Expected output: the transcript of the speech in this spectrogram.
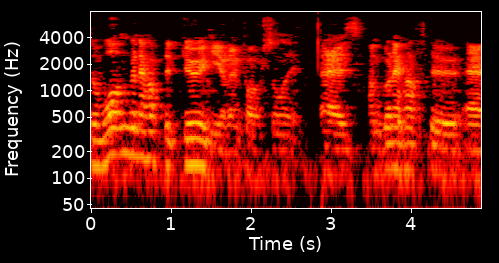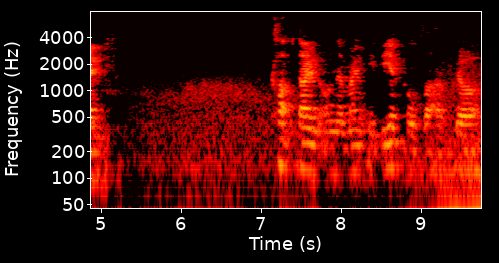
So what I'm going to have to do here, unfortunately, is I'm going to have to um, cut down on the amount of vehicles that I've got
